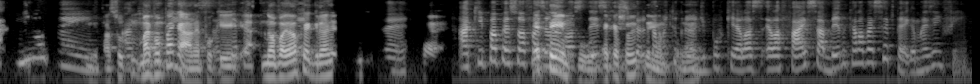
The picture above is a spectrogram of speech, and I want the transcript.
aqui não tem. Passou, mas vamos pegar, né? Porque é Nova York é grande. É. É. Aqui para a pessoa é fazer é um tempo, negócio desse, é questão de tempo, tá muito né? grande, porque ela, ela faz sabendo que ela vai ser pega, mas enfim.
